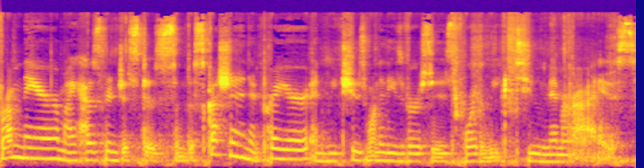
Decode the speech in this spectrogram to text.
from there, my husband just does some discussion and prayer, and we choose one of these verses for the week to memorize.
